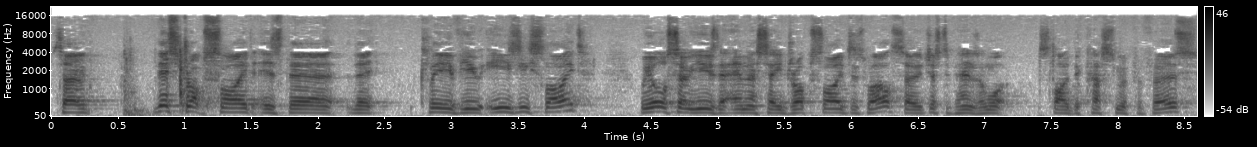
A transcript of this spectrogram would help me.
So this drop slide is the, the Clearview Easy slide. We also use the MSA drop slides as well, so it just depends on what slide the customer prefers.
